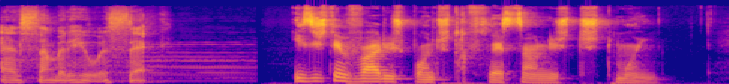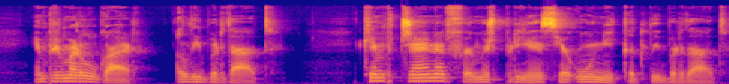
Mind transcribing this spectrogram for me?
as somebody who was sick. Existem vários pontos de reflexão neste testemunho. Em primeiro lugar, a liberdade. Camp Janet foi uma experiência única de liberdade.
